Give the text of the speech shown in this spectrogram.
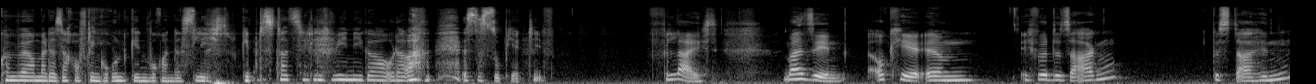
können wir ja mal der Sache auf den Grund gehen, woran das liegt. Gibt es tatsächlich weniger oder ist das subjektiv? Vielleicht. Mal sehen. Okay, ähm, ich würde sagen, bis dahin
